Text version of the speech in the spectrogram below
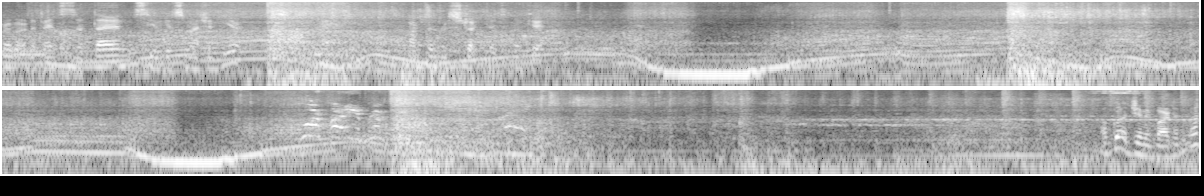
Perimeter defences are down. Let's see if we can smash in here. Nothing restricted. Okay. War party approaching! I've got a Jimmy bar, didn't I?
